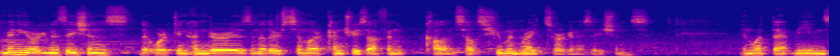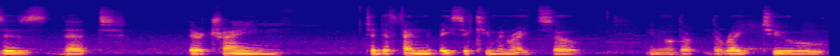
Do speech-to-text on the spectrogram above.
Many organizations that work in Honduras and other similar countries often call themselves human rights organizations. And what that means is that they're trying to defend basic human rights. So, you know, the, the right to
